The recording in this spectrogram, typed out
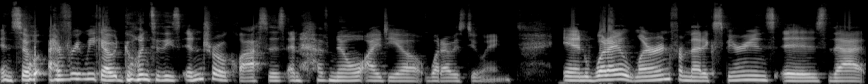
And so every week I would go into these intro classes and have no idea what I was doing. And what I learned from that experience is that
